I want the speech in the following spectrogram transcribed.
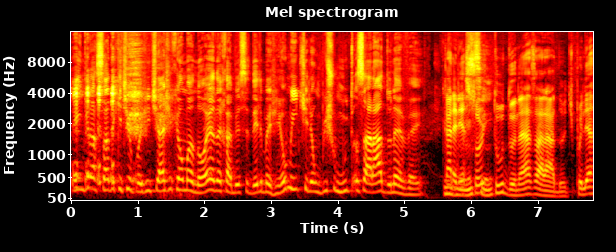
É engraçado que, tipo, a gente acha que é uma noia da cabeça dele, mas realmente ele é um bicho muito azarado, né, velho? Cara, ele é Uhum, sim. sortudo, né, azarado? Tipo, ele é...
